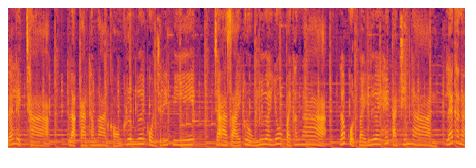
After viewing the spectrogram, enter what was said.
และเหล็กฉาก หลักการทำงานของเครื่องเลื่อยกลชนิดนี้ จะอาศัยโครงเลื่อยโยกไปข้างหน้า แล้วกดใบเลื่อยให้ตัดชิ้นงาน และขณะ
